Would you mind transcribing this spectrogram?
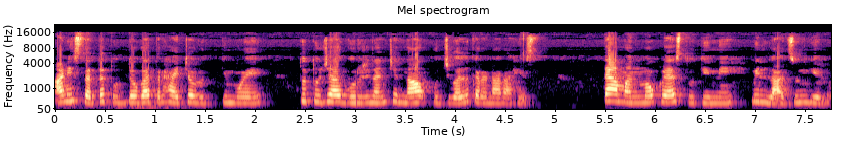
आणि सतत उद्योगात राहायच्या वृत्तीमुळे तू तुझ्या गुरुजनांचे नाव उज्ज्वल करणार आहेस. त्या मनमोकळ्या स्तुतीने मी लाजून गेलो.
